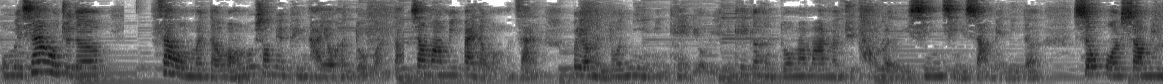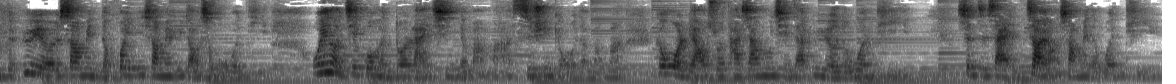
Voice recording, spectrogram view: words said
我们现在我觉得，在我们的网络上面平台有很多管道，像妈咪拜的网站会有很多匿名可以留言，你可以跟很多妈妈们去讨论你心情上面、你的生活上面、你的育儿上面、你的婚姻上面遇到什么问题。我也有接过很多来信的妈妈私信给我的妈妈，跟我聊说她家目前在育儿的问题，甚至在教养上面的问题。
